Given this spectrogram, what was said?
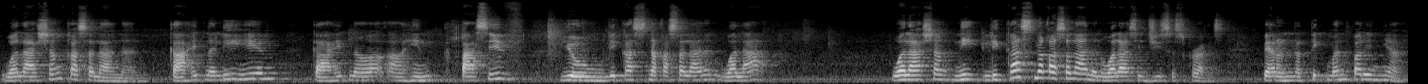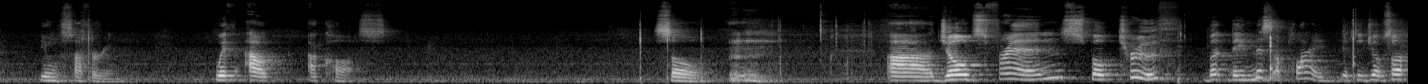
wala siyang kasalanan. Kahit na lihim, kahit na uh, hin- passive, yung likas na kasalanan, wala. Wala siyang, ni, likas na kasalanan, wala si Jesus Christ. Pero natikman pa rin niya yung suffering without a cause. So, uh, Job's friends spoke truth, but they misapplied it to Job. So,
